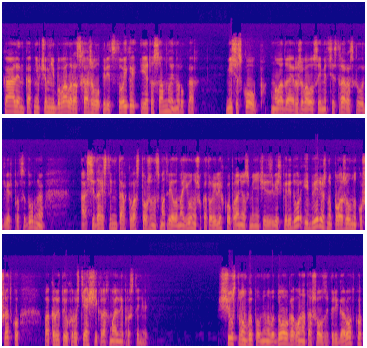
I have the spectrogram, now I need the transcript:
Калин, как ни в чем не бывало, расхаживал перед стойкой, и это со мной на руках. Миссис Коуп, молодая рыжеволосая медсестра, раскрыла дверь процедурную, а седая санитарка восторженно смотрела на юношу, который легко пронес меня через весь коридор и бережно положил на кушетку, покрытую хрустящей крахмальной простыней. С чувством выполненного долга он отошел за перегородку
